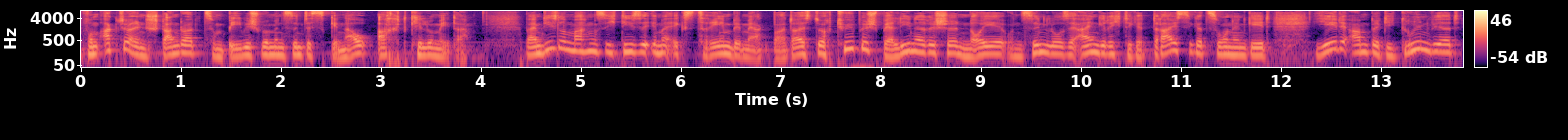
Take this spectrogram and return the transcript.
Vom aktuellen Standort zum Babyschwimmen sind es genau acht Kilometer. Beim Diesel machen sich diese immer extrem bemerkbar, da es durch typisch berlinerische, neue und sinnlose eingerichtete 30er-Zonen geht, jede Ampel, die grün wird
